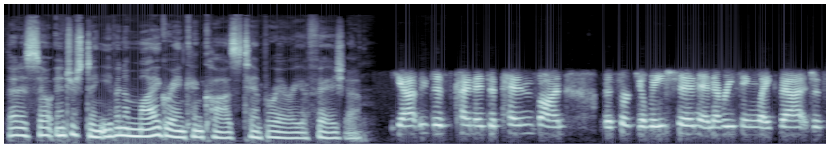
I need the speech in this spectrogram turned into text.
That is so interesting. Even a migraine can cause temporary aphasia. Yeah, it just kind of depends on the circulation and everything like that, just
